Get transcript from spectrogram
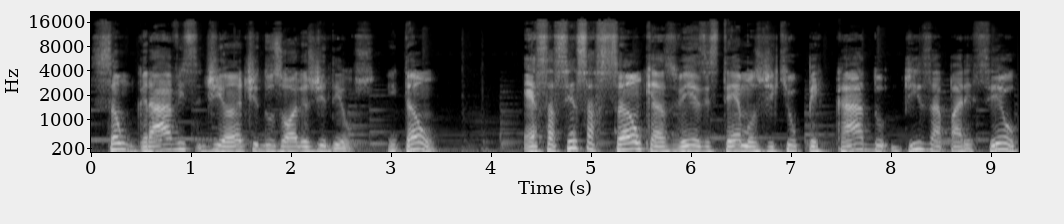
são graves diante dos olhos de Deus. Então, essa sensação que às vezes temos de que o pecado desapareceu,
